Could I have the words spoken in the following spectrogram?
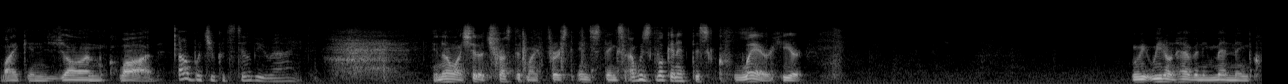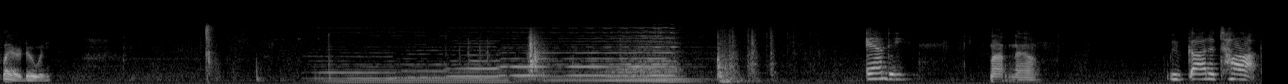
Like in Jean-Claude. Oh, but you could still be right. You know, I should have trusted my first instincts. I was looking at this Claire here. We, we don't have any men named Claire, do we? Andy, Not now. we've got to talk.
